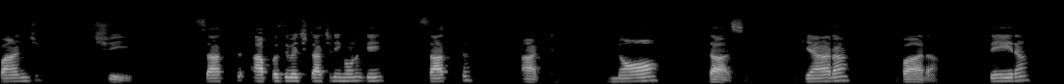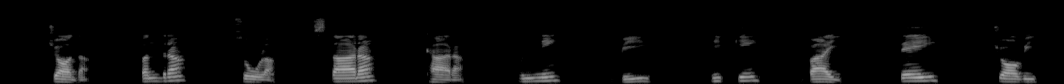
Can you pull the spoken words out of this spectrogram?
5 6 7 ਆਪਸ ਦੇ ਵਿੱਚ ਟੱਚ ਨਹੀਂ ਹੋਣਗੇ 7 8 9 10 11 12 13 14 15 16 17 18 19 20 21 22 23 24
